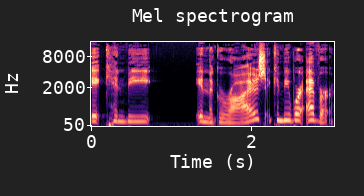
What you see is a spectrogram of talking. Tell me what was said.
It can be in the garage. It can be wherever.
